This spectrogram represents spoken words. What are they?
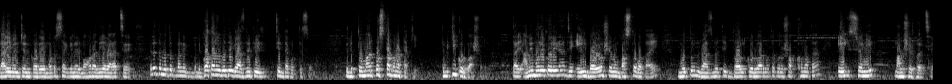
গাড়ি মেনটেন করে মোটরসাইকেলের মহড়া দিয়ে বেড়াচ্ছে, এটা তো মানে মানে গতানুগতিক রাজনীতির চিন্তা করতেছো। তাহলে তোমার প্রস্তাবনাটা কি? তুমি কি করব আসলে? তাই আমি মনে করি না যে এই বয়স এবং বাস্তবতায় নতুন রাজনৈতিক দল করবার মতো কোনো সক্ষমতা এই শ্রেণির মানুষের হয়েছে।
